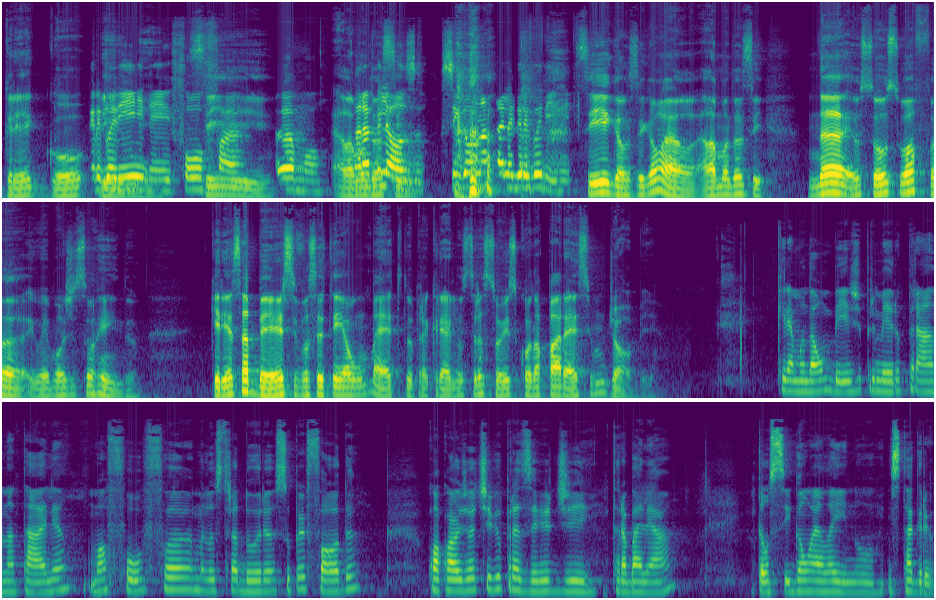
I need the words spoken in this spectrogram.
Gregorini. Gregorini, fofa, Sim. amo. Ela Maravilhosa. Assim, sigam a Natália Gregorini. sigam, sigam ela. Ela mandou assim: Nan, eu sou sua fã. E o emoji sorrindo. Queria saber se você tem algum método para criar ilustrações quando aparece um job. Queria mandar um beijo primeiro para a Natália, uma fofa, uma ilustradora super foda, com a qual eu já tive o prazer de trabalhar. Então sigam ela aí no Instagram.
